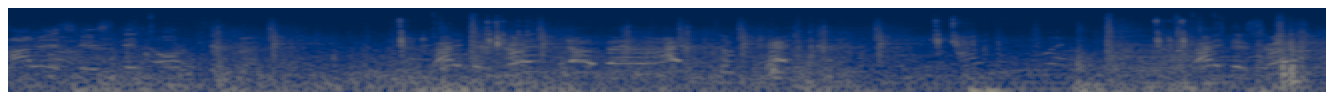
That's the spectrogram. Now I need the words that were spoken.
Alles ist in Ordnung! Keine Söldner bereit zum Kämpfen! Keine Söldner!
